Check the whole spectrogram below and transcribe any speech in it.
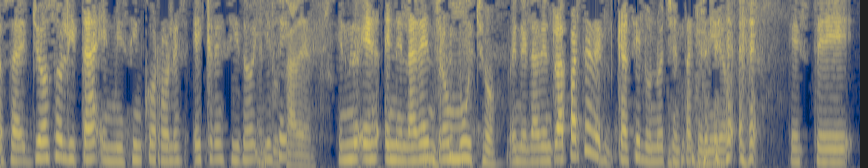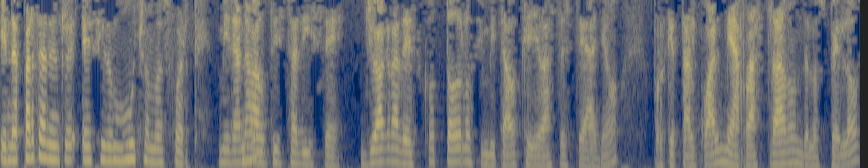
o sea, yo solita en mis cinco roles he crecido En y tus ese- adentros. En, en- en el adentro mucho, en el adentro, aparte del casi el 1.80 que mido, este, en la parte adentro he sido mucho más fuerte. Mirana ¿no? Bautista dice, yo agradezco todos los invitados que llevaste este año porque tal cual me arrastraron de los pelos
